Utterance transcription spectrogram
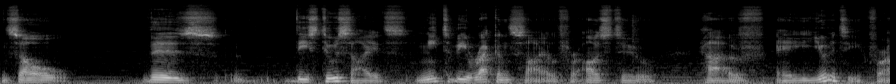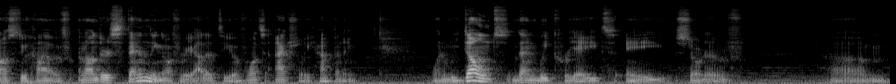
And so, this these two sides need to be reconciled for us to have a unity, for us to have an understanding of reality, of what's actually happening. When we don't, then we create a sort of um,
